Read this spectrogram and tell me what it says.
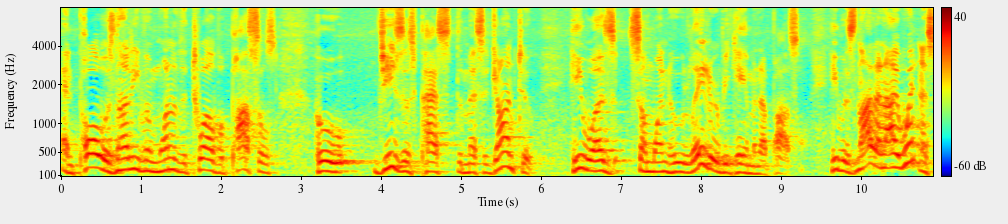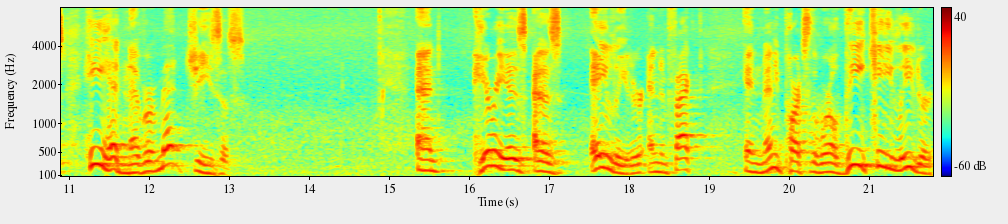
And Paul was not even one of the 12 apostles who Jesus passed the message on to. He was someone who later became an apostle. He was not an eyewitness. He had never met Jesus. And here he is as a leader, and in fact, in many parts of the world, the key leader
